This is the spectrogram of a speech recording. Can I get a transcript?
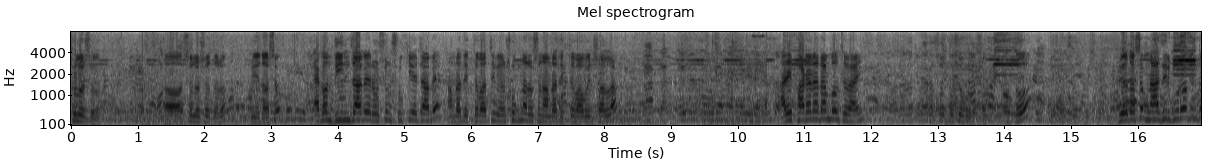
ষোলোশো। ষোলো, সতেরো, প্রিয় দর্শক। এখন দিন যাবে, রসুন শুকিয়ে যাবে, আমরা দেখতে পাচ্ছি, এবং শুকনা রসুন আমরা দেখতে পাবো ইনশাল্লাহ আর এই ফাটাটার দাম বলছে ভাই? প্রিয় কিন্তু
